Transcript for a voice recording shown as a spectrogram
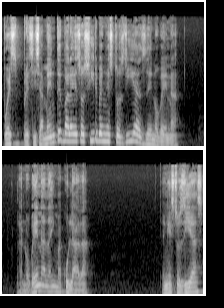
Pues precisamente para eso sirven estos días de novena, la novena a la Inmaculada. En estos días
